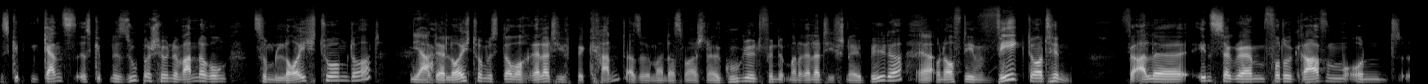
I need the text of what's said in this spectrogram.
Es gibt ein ganz, es gibt eine super schöne Wanderung zum Leuchtturm dort. Ja. Und der Leuchtturm ist, glaube ich, auch relativ bekannt. Also wenn man das mal schnell googelt, findet man relativ schnell Bilder. Ja. Und auf dem Weg dorthin für alle Instagram-Fotografen und äh,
